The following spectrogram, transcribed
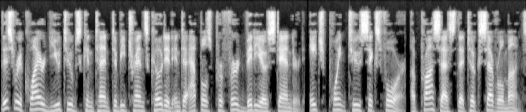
This required YouTube's content to be transcoded into Apple's preferred video standard, H.264, a process that took several months.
